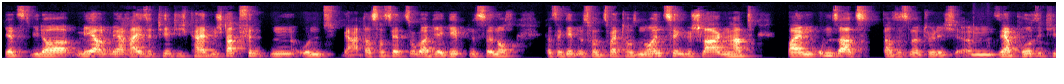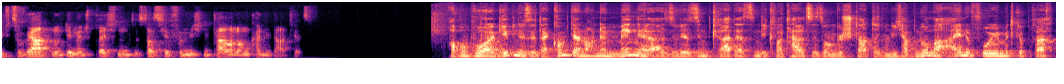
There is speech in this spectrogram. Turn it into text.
jetzt wieder mehr und mehr Reisetätigkeiten stattfinden und ja, dass das jetzt sogar die Ergebnisse noch, das Ergebnis von 2019 geschlagen hat beim Umsatz. Das ist natürlich ähm, sehr positiv zu werten und dementsprechend ist das hier für mich ein klarer Long-Kandidat jetzt. Apropos Ergebnisse, da kommt ja noch eine Menge. Also wir sind gerade erst in die Quartalssaison gestartet und ich habe nur mal eine Folie mitgebracht,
